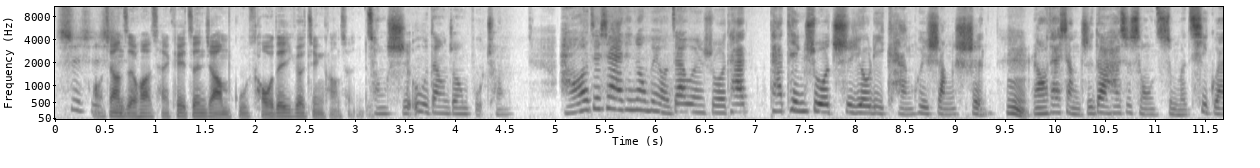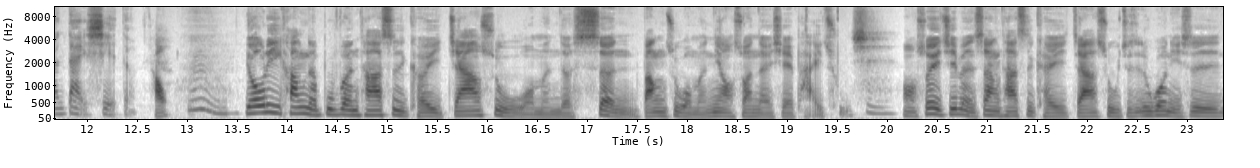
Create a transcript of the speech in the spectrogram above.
是是，这样子的话才可以增加我们骨头的一个健康程度。从食物当中补充。好，接下来听众朋友在问说，他他听说吃优利康会伤肾，嗯，然后他想知道他是从什么器官代谢的。好，嗯，优利康的部分，它是可以加速我们的肾，帮助我们尿酸的一些排除。是哦，所以基本上它是可以加速，就是如果你是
